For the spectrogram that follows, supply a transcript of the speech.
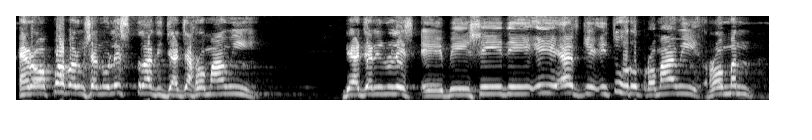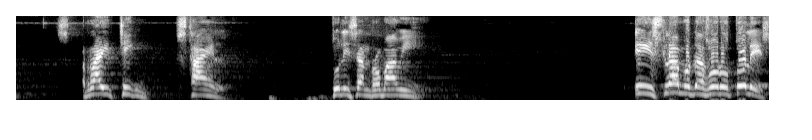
Eropa baru bisa nulis setelah dijajah Romawi. Diajari nulis A, B, C, D, E, F, G. Itu huruf Romawi. Roman writing style. Tulisan Romawi. Islam udah suruh tulis.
